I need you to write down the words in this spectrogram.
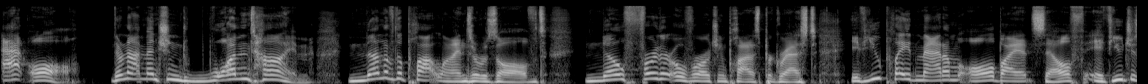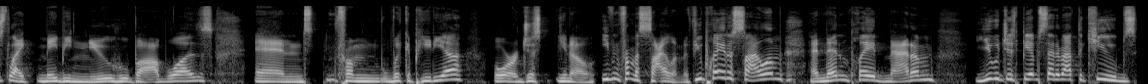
at all. They're not mentioned one time. None of the plot lines are resolved. No further overarching plot has progressed. If you played Madame all by itself, if you just like maybe knew who Bob was and from Wikipedia or just, you know, even from Asylum, if you played Asylum and then played Madame, you would just be upset about the cubes,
